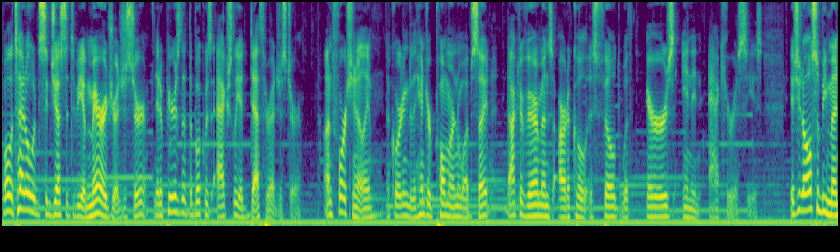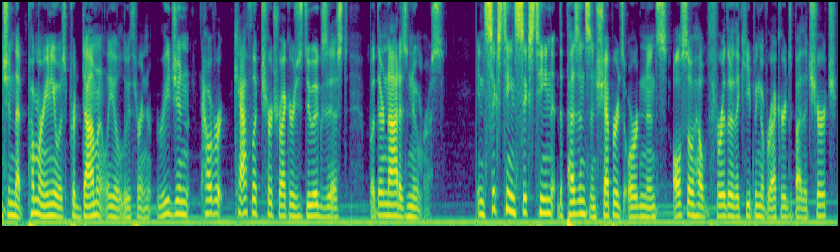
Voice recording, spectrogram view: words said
While the title would suggest it to be a marriage register, it appears that the book was actually a death register. Unfortunately, according to the Hinter Pommern website, Dr. Wehrmann's article is filled with errors and inaccuracies. It should also be mentioned that Pomerania was predominantly a Lutheran region, however, Catholic church records do exist, but they're not as numerous. In 1616, the Peasants and Shepherds Ordinance also helped further the keeping of records by the church.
